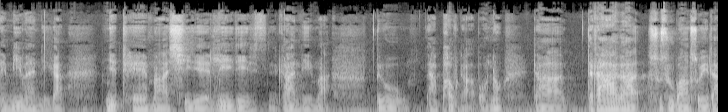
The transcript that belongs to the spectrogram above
တဲ့မီးပန်းတွေကမြစ်ထဲမှာရှိတဲ့လေတွေကနေမှသူတို့ဒါဖောက်တာပေါ့နော်ဒါတရားကစုစုပေါင်းဆိုရင်ဒါ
